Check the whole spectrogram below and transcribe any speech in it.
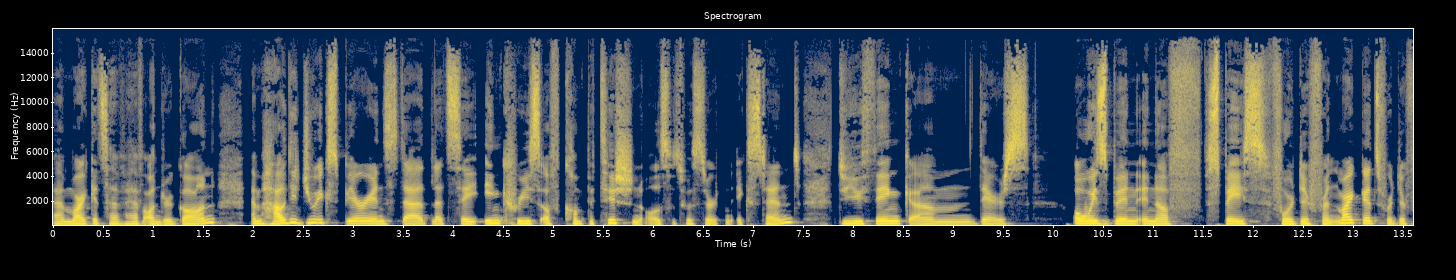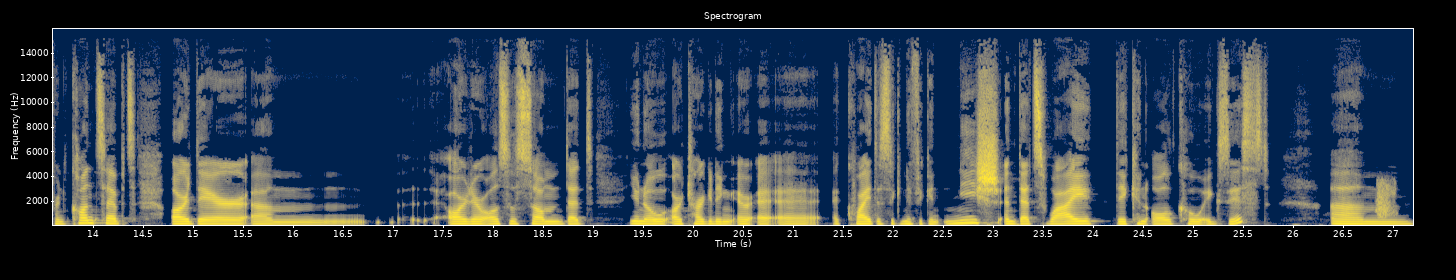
uh, markets have have undergone. Um how did you experience that let's say increase of competition also to a certain extent? Do you think um there's always been enough space for different markets for different concepts? Are there um are there also some that you know are targeting a, a, a quite a significant niche and that's why they can all coexist um,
